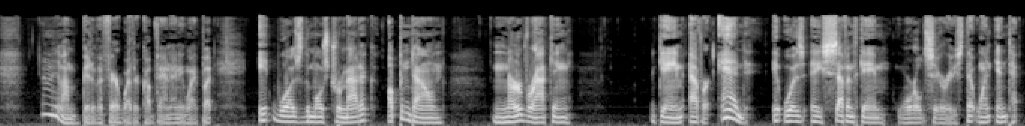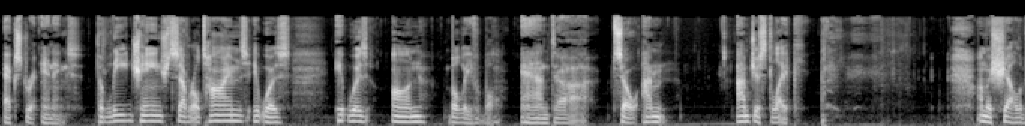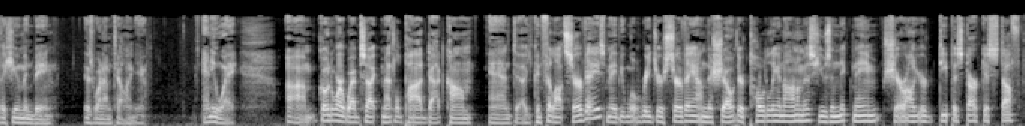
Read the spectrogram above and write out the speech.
I'm a bit of a fair weather Cub fan anyway, but it was the most dramatic, up and down, nerve-wracking game ever. And it was a seventh game World Series that went into extra innings. The lead changed several times. It was, it was unbelievable. And, uh, so I'm, I'm just like, I'm a shell of a human being, is what I'm telling you. Anyway, um, go to our website, mentalpod.com, and uh, you can fill out surveys. Maybe we'll read your survey on the show. They're totally anonymous. Use a nickname. Share all your deepest, darkest stuff.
